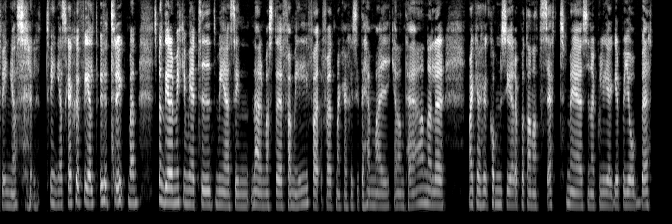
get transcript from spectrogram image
tvingas, eller tvingas kanske fel uttryck, men spenderar mycket mer tid med sin närmaste familj för, för, att man kanske sitter hemma i karantän eller man kanske kommunicerar på ett annat sätt med sina kollegor på jobbet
